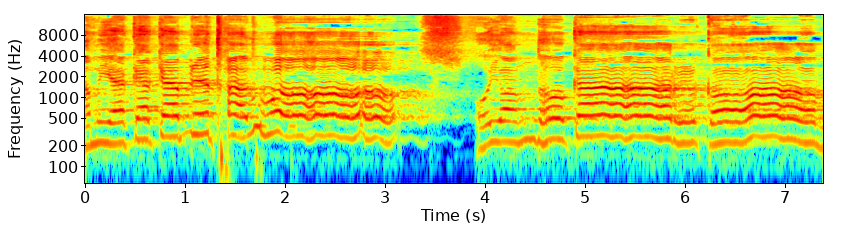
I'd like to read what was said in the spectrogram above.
আমি একা কেমনে থাকব। ওই অন্ধকার কব।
